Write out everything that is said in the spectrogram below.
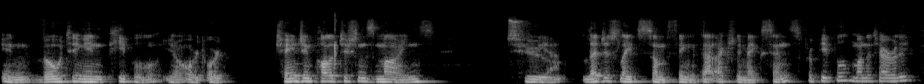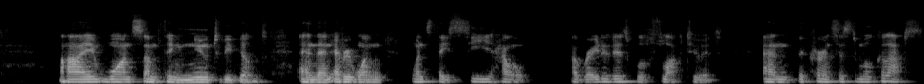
in voting in people, you know, or, or changing politicians' minds to yeah. legislate something that actually makes sense for people monetarily. I want something new to be built. And then everyone, once they see how, how great it is, will flock to it. And the current system will collapse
